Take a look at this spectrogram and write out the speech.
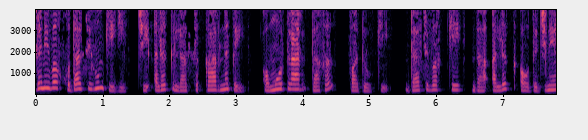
ځنی وخت خدا سي هم کیږي چې الګ لا سکار نه کوي او مور پلار دغه وادو کی داسې وخت کې دا الګ او د جنې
